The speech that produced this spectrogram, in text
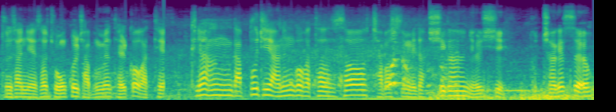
둔산리에서 좋은 콜 잡으면 될 것 같아요. 그냥 나쁘지 않은 것 같아서 잡았습니다. 시간 10시. 도착했어요.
